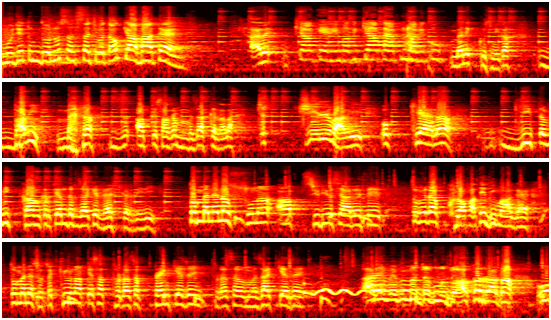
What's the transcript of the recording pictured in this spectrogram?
मुझे तुम दोनों सच सच बताओ क्या बात है? अरे क्या कह रही है भाभी? क्या कहा आपने भाभी को? मैंने कुछ नहीं कहा। भाभी मैं ना आपके साथ ना मज़ाक कर रहा था। chill भाभी। वो क्या है ना गीत अभी काम करके अंदर जाके रेस्ट कर रही थी। तो मैंने ना सुना आप सीढ़ियों से आ रहे थे तो मेरा खुराफाती दिमाग है। तो मैंने सोचा क्यों ना आपके साथ थोड़ा सा प्रैंक किया जाए थोड़ा सा मज़ाक किया जाए। अरे बेबी मैं जो मज़ाक कर रहा था। वो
